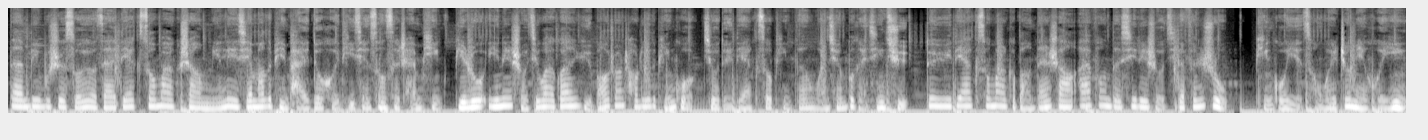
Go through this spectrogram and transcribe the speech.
但并不是所有在 DxOMark 上名列前茅的品牌都会提前送测产品。比如引领手机外观与包装潮流的苹果，就对 DxO 评分完全不感兴趣。对于 DxOMark 榜单上 iPhone 的系列手机的分数，苹果也从未正面回应。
